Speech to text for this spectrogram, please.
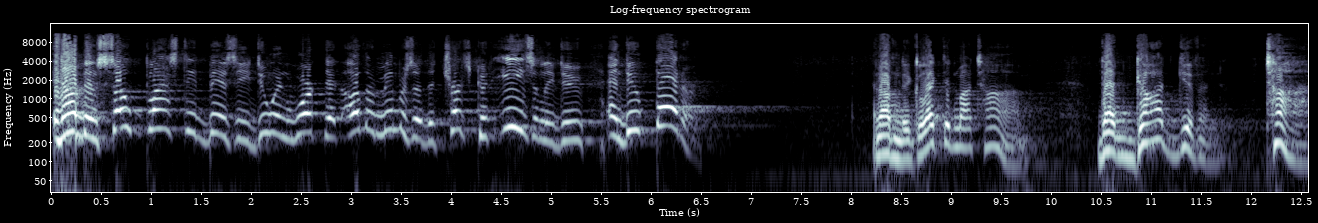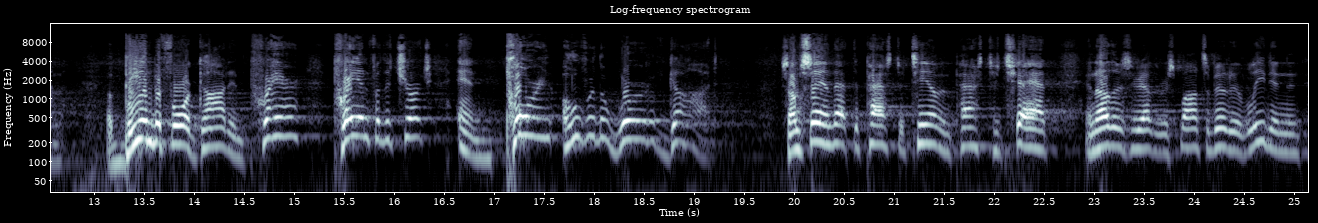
And I've been so blasted busy doing work that other members of the church could easily do and do better. And I've neglected my time, that God given time of being before God in prayer, praying for the church, and pouring over the Word of God. So I'm saying that to Pastor Tim and Pastor Chad and others who have the responsibility of leading and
